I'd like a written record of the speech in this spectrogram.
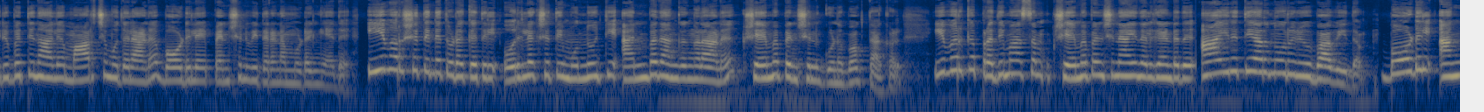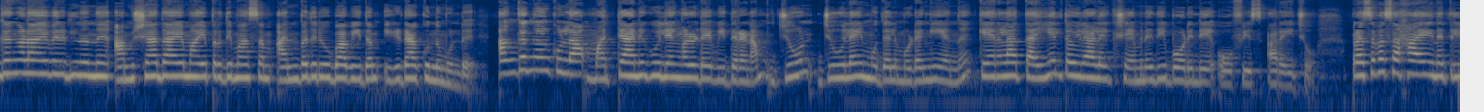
ഇരുപത്തിനാല് മാർച്ച് മുതലാണ് ബോർഡിലെ പെൻഷൻ വിതരണം മുടങ്ങിയത്. ഈ വർഷത്തിന്റെ തുടക്കത്തിൽ ഒരു ലക്ഷത്തി മുന്നൂറ്റി അൻപത് അംഗങ്ങളാണ് ക്ഷേമ പെൻഷൻ ഗുണഭോക്താക്കൾ. ഇവർക്ക് പ്രതിമാസം ക്ഷേമ പെൻഷനായി നൽകേണ്ടത് ആയിരത്തി അറുന്നൂറ് രൂപ വീതം. ബോർഡിൽ അംഗങ്ങളായവരിൽ നിന്ന് അംശാദായമായി പ്രതിമാസം അൻപത് രൂപ വീതം ഈടാക്കുന്നുമുണ്ട്. അംഗങ്ങൾക്കുള്ള മറ്റാനുകൂല്യങ്ങളുടെ വിതരണം ജൂൺ ജൂലൈ മുതൽ മുടങ്ങിയെന്ന് കേരള തയ്യൽ തൊഴിലാളി ക്ഷേമനിധി ബോർഡിന്റെ ഓഫീസ് അറിയിച്ചു. പ്രസവ സഹായ ഇനത്തിൽ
